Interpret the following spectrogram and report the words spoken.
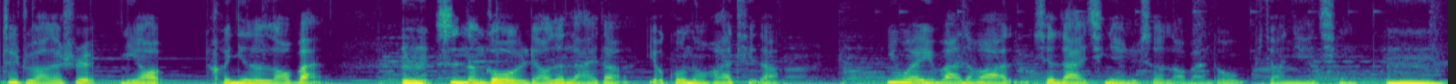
最主要的是你要和你的老板，嗯，是能够聊得来的，有共同话题的。因为一般的话，现在青年旅社的老板都比较年轻，嗯，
